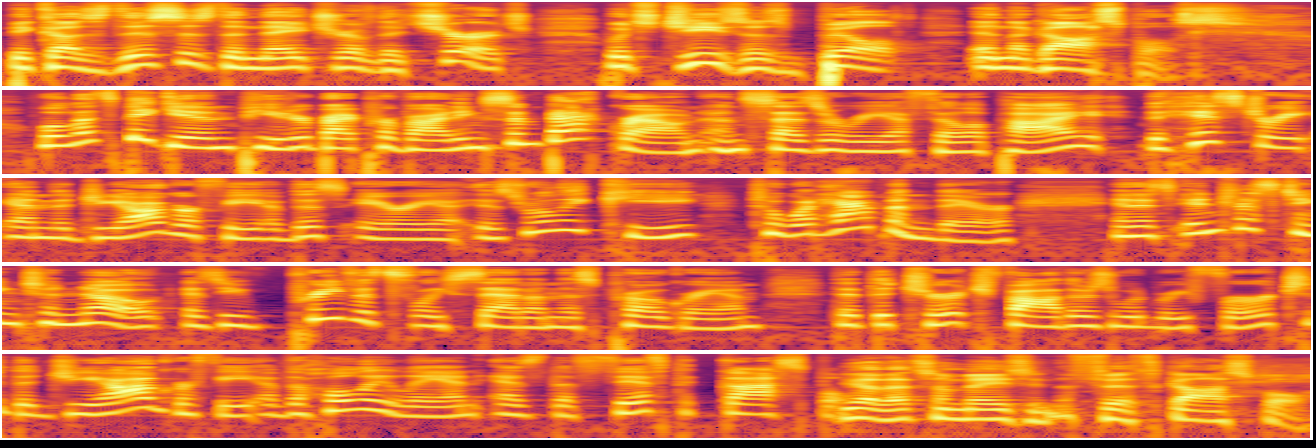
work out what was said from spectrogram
because this is the nature of the church which Jesus built in the Gospels. Well, let's begin, Peter, by providing some background on Caesarea Philippi. The history and the geography of this area is really key to what happened there. And it's interesting to note, as you've previously said on this program, that the church fathers would refer to the geography of the Holy Land as the fifth gospel. Yeah, that's amazing, the fifth gospel.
